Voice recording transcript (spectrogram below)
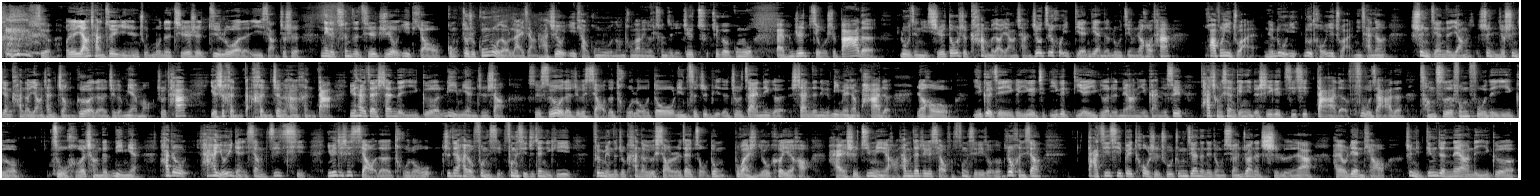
行。我觉得羊产最引人瞩目的其实是聚落的意象，就是那个村子其实只有一条公，就是公路的来讲的话，只有一条公路能通到那个村子里。这个村这个公路百分之九十八的路径你其实都是看不到羊产，只有最后一点点的路径，然后它画风一转，那个路一路头一转，你才能瞬间的羊瞬你就瞬间看到羊产整个的这个面貌，就是它也是很大、很震撼、很大，因为它是在山的一个立面之上，所以所有的这个小的土楼都鳞次栉比的，就是在那个山的那个立面上趴着，然后一个接一个，一个接一个叠一个的那样的一个感觉，所以它呈现给你的是一个极其大的、复杂的、层次丰富的一个组合成的立面。它就它还有一点像机器，因为这些小的土楼之间还有缝隙，缝隙之间你可以分明的就看到有小人在走动，不管是游客也好，还是居民也好，他们在这个小缝隙里走动，就很像大机器被透视出中间的那种旋转的齿轮啊，还有链条，就你盯着那样的一个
